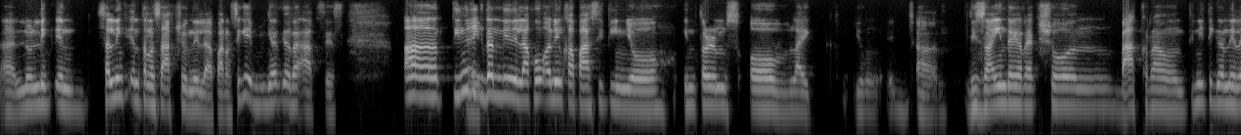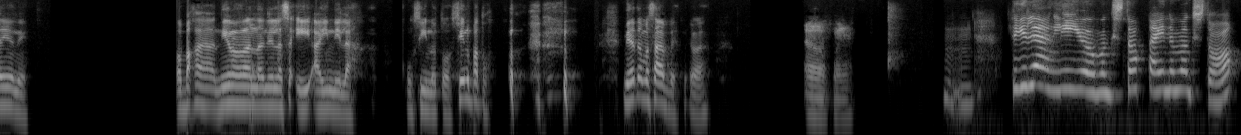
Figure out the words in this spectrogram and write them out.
ah, nung LinkedIn, sa LinkedIn transaction nila, parang, sige, bigyan ka ng access. Ah, tinitignan din nila kung ano yung capacity nyo in terms of like, yung ah, design direction, background, tinitignan nila yun eh. O baka niraran na nila sa AI nila kung sino to. Sino pa to? Hindi natin masabi, di ba? Okay. Mm-mm. Sige lang, Leo, mag-stock tayo na mag-stock.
